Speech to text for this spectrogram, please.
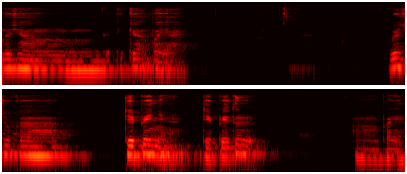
terus yang ketiga apa ya? Gue suka DP nya DP itu eh, apa ya?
